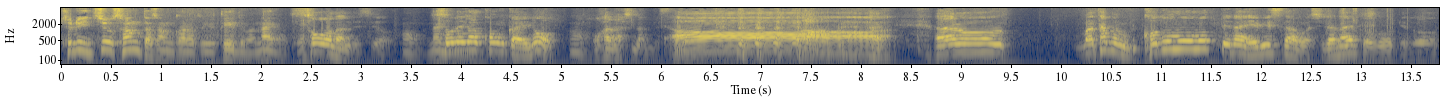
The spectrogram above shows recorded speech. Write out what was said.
それ一応サンタさんからという体ではないわけ？そうなんですようん。何？それが今回のうんお話なんですね。あ はい。あのーまあ多分子供を持ってないエビスさんは知らないと思うけど、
